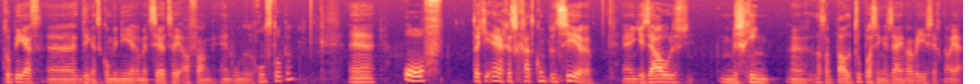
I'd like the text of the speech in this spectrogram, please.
probeert uh, dingen te combineren met CO2-afvang en onder de grond stoppen. of dat je ergens gaat compenseren. En je zou dus misschien dat er bepaalde toepassingen zijn waarbij je zegt, nou ja,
